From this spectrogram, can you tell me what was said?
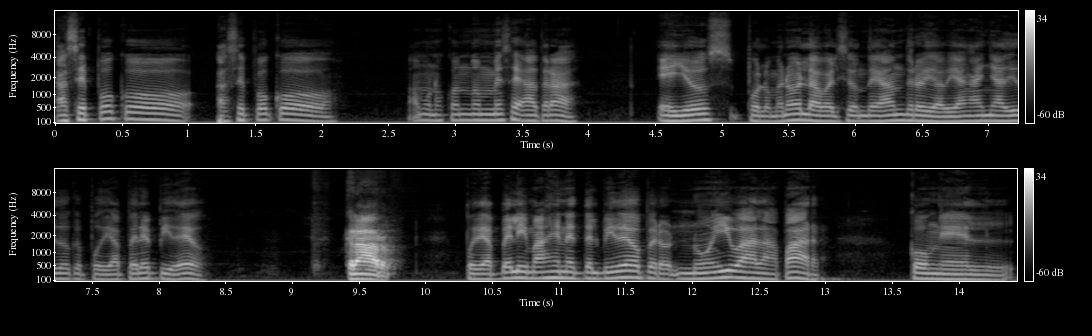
hace poco hace poco, vámonos cuantos meses atrás, ellos, por lo menos en la versión de Android, habían añadido que podías ver el video. Claro. Podías ver imágenes del video, pero no iba a la par con el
